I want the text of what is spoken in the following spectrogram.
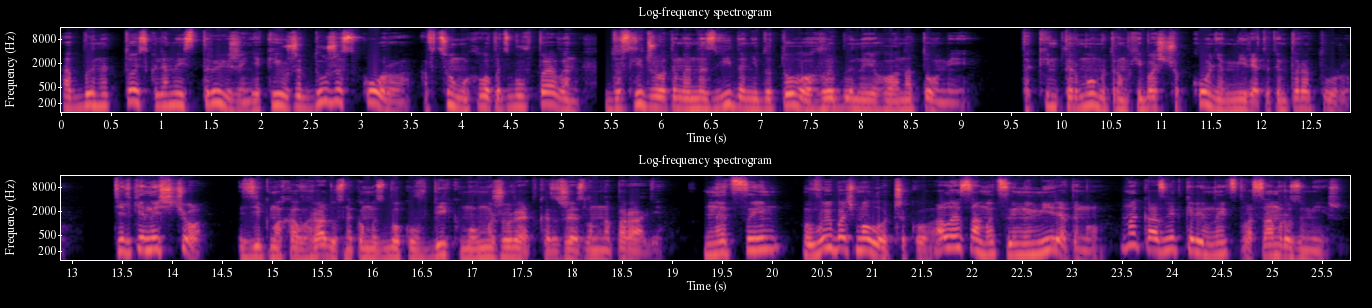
аби не той скляний стрижень, який уже дуже скоро, а в цьому хлопець був певен, досліджуватиме незвідані до того глибини його анатомії. Таким термометром хіба що коням міряти температуру. Тільки не що. Зік махав градусником із боку в бік, мов мажоретка з жезлом на параді. Не цим, вибач, молодчику, але саме цим і мірятиму. Наказ від керівництва, сам розумієш.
